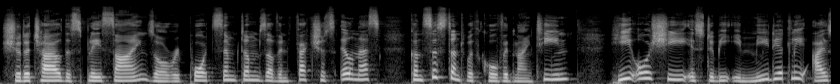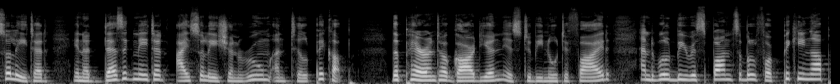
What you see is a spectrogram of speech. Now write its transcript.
Should a child display signs or report symptoms of infectious illness consistent with COVID 19, he or she is to be immediately isolated in a designated isolation room until pickup. The parent or guardian is to be notified and will be responsible for picking up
